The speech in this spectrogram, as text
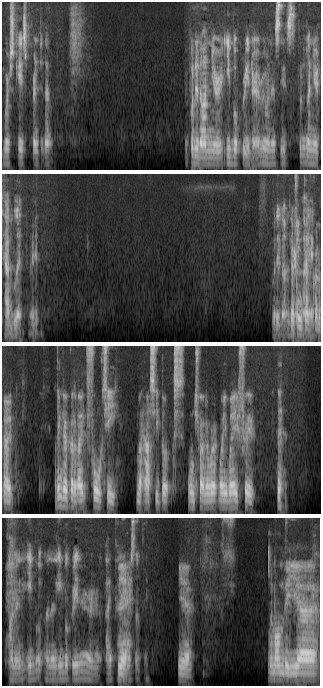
Worst case, print it up. Put it on your ebook reader. Everyone has these. Put it on your tablet, right? Put it on. I think I've got about I think I've got about 40 Mahasi books. I'm trying to work my way through. on an ebook on an ebook reader or iPad Yeah. or something. Yeah. I'm on the uh,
